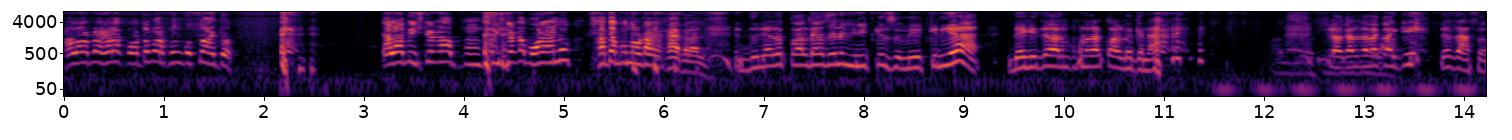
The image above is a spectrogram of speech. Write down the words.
হ্যালো আপনার খেলা কতবার ফোন করছ হয়তো এলা বিশ টাকা বিশ টাকা ভরে আনো সাথে পনেরো টাকা খায় ফেলালে। দুলাল কল দেওয়ার জন্য মিনিট কিছু মিনিট কে নিয়ে দেখি যে আর কোনো আর কল ঢোকে না। সকালবেলা কয় কি যে যাসো।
